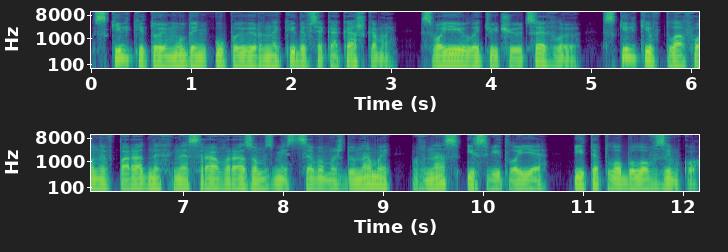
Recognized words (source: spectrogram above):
Скільки той мудень упир не кидався какашками, своєю летючою цеглою, скільки в плафони в парадних не срав разом з місцевими ждунами, в нас і світло є, і тепло було взимку.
